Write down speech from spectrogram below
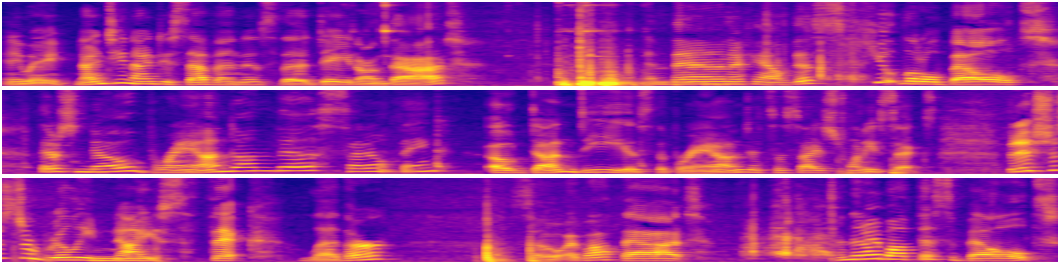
Anyway, 1997 is the date on that. And then I found this cute little belt. There's no brand on this, I don't think. Oh, Dundee is the brand. It's a size 26. But it's just a really nice, thick leather. So I bought that. And then I bought this belt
